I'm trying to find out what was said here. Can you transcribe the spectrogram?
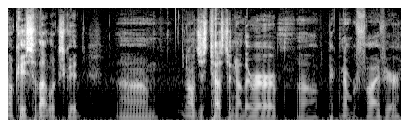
Okay, so that looks good. Um, I'll just test another era. I'll pick number 5 here.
